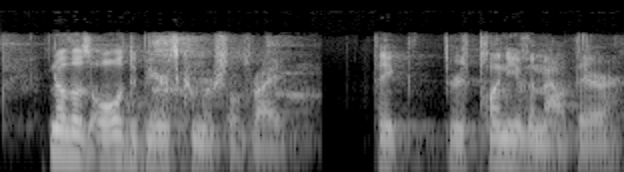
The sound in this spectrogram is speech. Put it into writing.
you know those old De Beers commercials, right? I think there's plenty of them out there.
